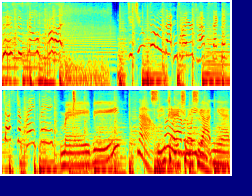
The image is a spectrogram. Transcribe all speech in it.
This is so fun. Maybe. Now, See, you who haven't we him. gotten yet?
